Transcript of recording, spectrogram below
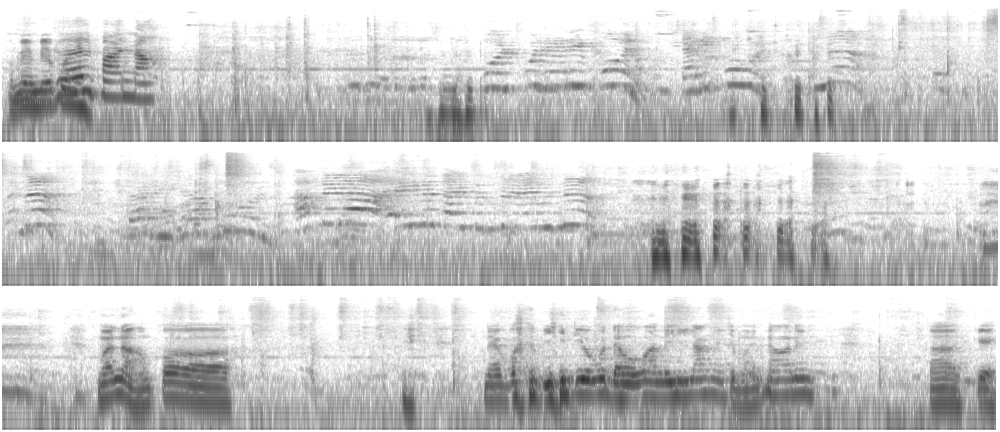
Kami ambil apa ni? Girl mana? Pul, pul, cari pul. Cari pul. Mana? Cari. Ambil apa? Nak buat video pun dah orang dah hilang macam mana ni? Ha, okey.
